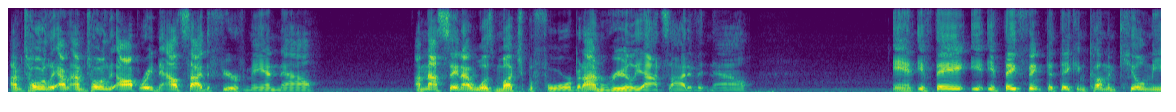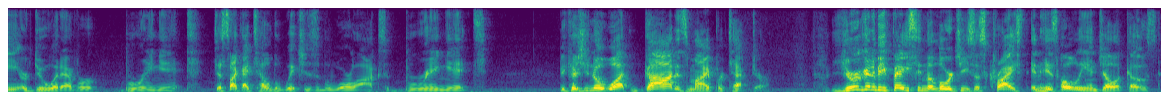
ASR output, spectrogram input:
I'm totally I'm, I'm totally operating outside the fear of man now. I'm not saying I was much before, but I'm really outside of it now. And if they if they think that they can come and kill me or do whatever, bring it. Just like I tell the witches and the warlocks, bring it. Because you know what? God is my protector. You're going to be facing the Lord Jesus Christ and his holy angelic host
